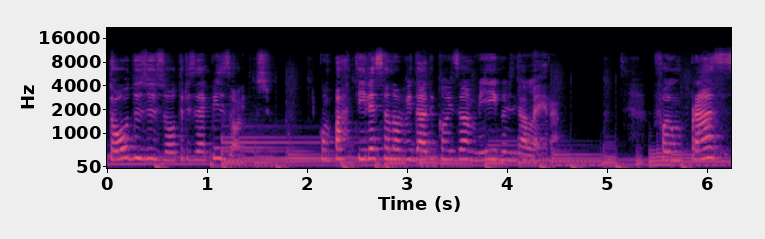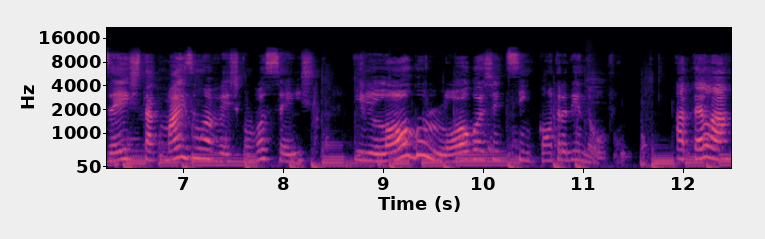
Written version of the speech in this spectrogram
todos os outros episódios. Compartilhe essa novidade com os amigos, galera. Foi um prazer estar mais uma vez com vocês e logo, logo a gente se encontra de novo. Até lá!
